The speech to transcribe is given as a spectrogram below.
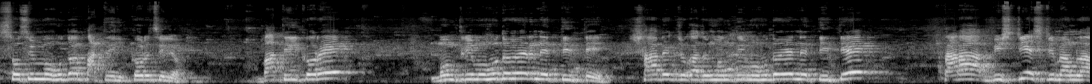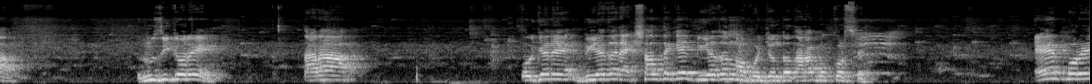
সচিব মহোদয় বাতিল করেছিল। বাতিল করে মন্ত্রী মহোদয়ের নেতৃত্বে, সাবেক যোগাযোগ মন্ত্রী মহোদয়ের নেতৃত্বে তারা বৃষ্টি এসটি মামলা রুজি করে। তারা ওইখানে দুই হাজার এক সাল থেকে দুই পর্যন্ত তারা ভোগ করছে। এরপরে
